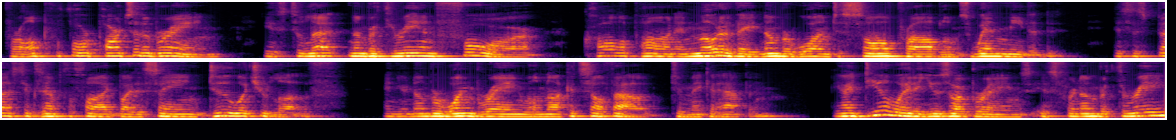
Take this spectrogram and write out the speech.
for all four parts of the brain is to let number three and four call upon and motivate number one to solve problems when needed. This is best exemplified by the saying, do what you love, and your number one brain will knock itself out to make it happen. The ideal way to use our brains is for number three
